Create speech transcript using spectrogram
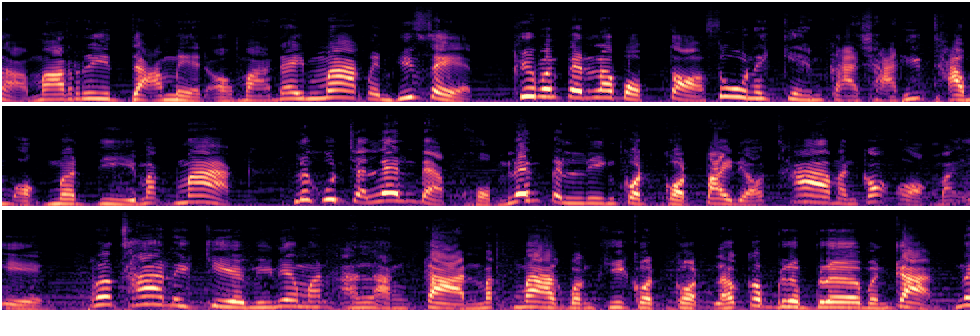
สามารถรีดดาเมจออกมาได้มากเป็นพิเศษ คือมันเป็นระบบต่อสู้ในเกมกาชาที่ทำออกมาดีมากๆ แล้วคุณจะเล่นแบบผมเล่นเป็นลิงกดๆไปเดี๋ยวท่ามันก็ออกมาเอง เพราะท่าในเกมนี้เนี่ยมันอลังการมากๆ บางทีกดๆแล้วก็เบลอๆเหมือนกัน ใน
